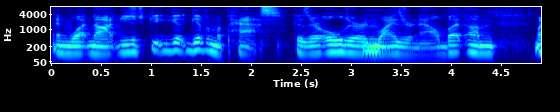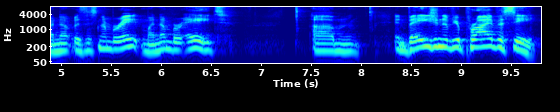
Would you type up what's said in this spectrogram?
and whatnot you just g- g- give them a pass because they're older and wiser now. But um my number is this number eight my number eight um invasion of your privacy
